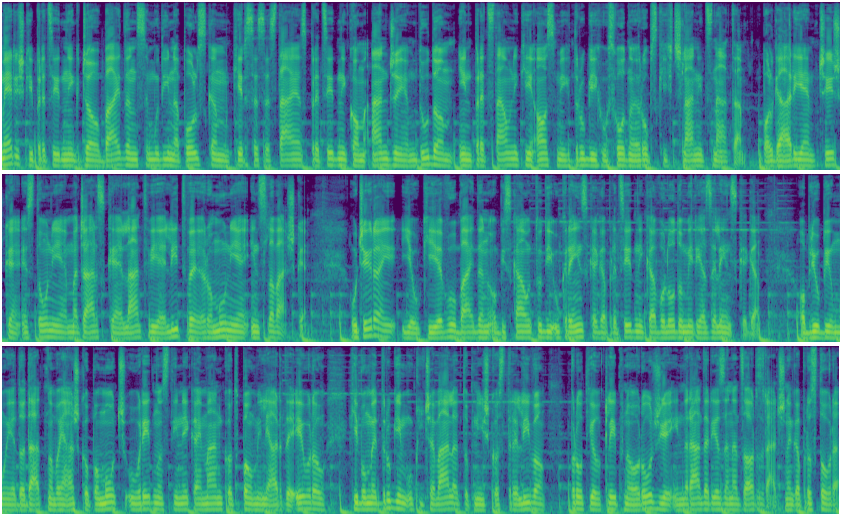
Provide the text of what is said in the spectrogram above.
Ameriški predsednik Joe Biden se mudi na Polskem, kjer se sestaja s predsednikom Andrzejem Dudom in predstavniki osmih drugih vzhodnoevropskih članic NATO: Bolgarije, Češke, Estonije, Mačarske, Latvije, Litve, Romunije in Slovaške. Včeraj je v Kijevu Biden obiskal tudi ukrajinskega predsednika Volodomirja Zelenskega. Obljubil mu je dodatno vojaško pomoč v vrednosti nekaj manj kot pol milijarde evrov, ki bo med drugim vključevala topniško streljivo, protioklepno orožje in radarje za nadzor zračnega prostora.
